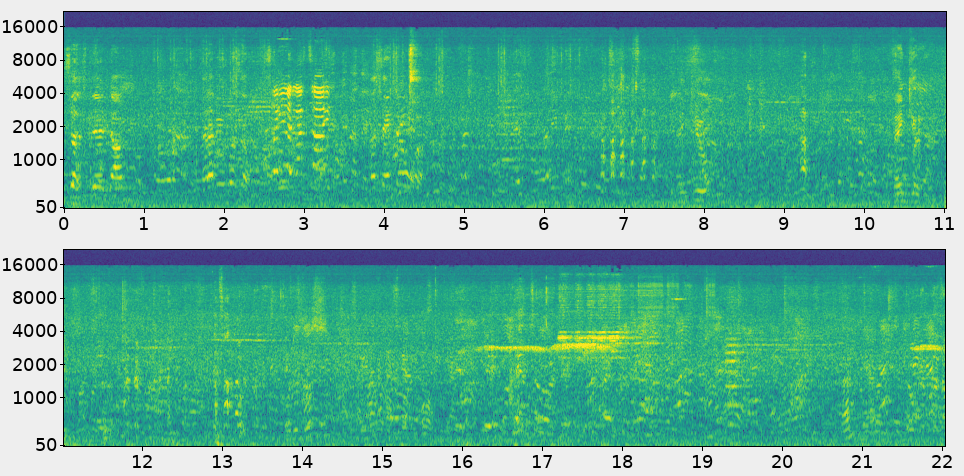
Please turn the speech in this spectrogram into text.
Sir, straight down. Sir? Sir, your left side. The center over. Thank you. Thank you. what is this? Huh?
